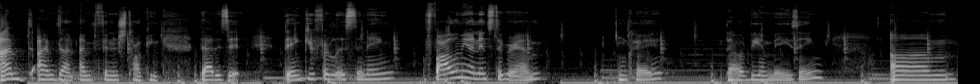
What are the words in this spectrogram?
I'm I'm done. I'm finished talking. That is it. Thank you for listening. Follow me on Instagram. Okay? That would be amazing. Um,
